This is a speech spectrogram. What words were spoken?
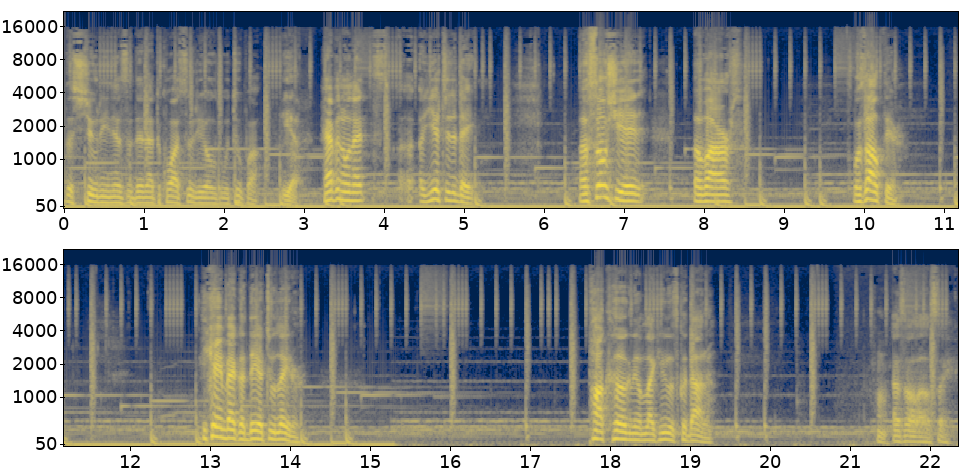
the shooting incident at the Quad Studios with Tupac. Yeah. Happened on that uh, a year to the date. Associated of ours was out there. He came back a day or two later. Pac hugged him like he was Kadada. Hmm. That's all I'll say.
